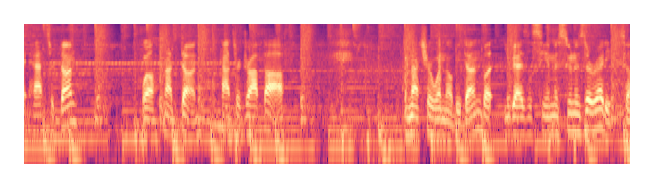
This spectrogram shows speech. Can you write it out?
right, hats are done. Well, not done. Hats are dropped off. I'm not sure when they'll be done, but you guys will see them as soon as they're ready. So,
